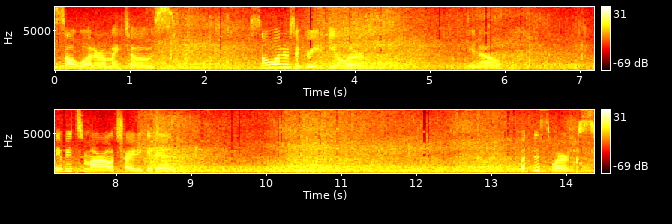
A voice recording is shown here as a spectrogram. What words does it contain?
salt water on my toes. Salt water is a great healer, you know. Maybe tomorrow I'll try to get in. But this works.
